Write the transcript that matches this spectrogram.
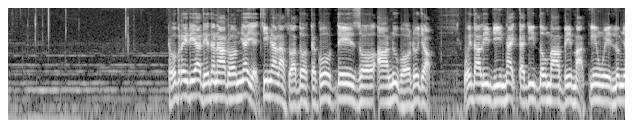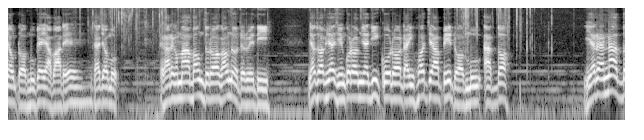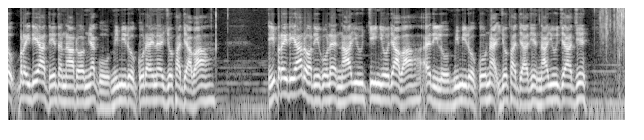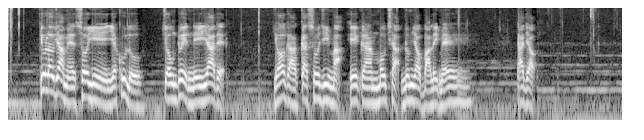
ထိုပရိဒီယဒေသနာတော်မြတ်ရဲ့ကြီးမြတ်လာစွာသောတကောတေဇောအာနုဘော်တို့ကြောင့်ဝေသာလီပြည်၌ကကြီးသုံးပါးဘေးမှကင်းဝေးလွတ်မြောက်တော်မူခဲ့ရပါတယ်။ဒါကြောင့်မို့တရားဓမ္မအပေါင်းသူတော်ကောင်းတို့တွေသည်မြတ်စွာဘုရားရှင်ကိုရောမြတ်ကြီးကိုတော်တိုင်ဟောကြားပေးတော်မူအပ်သောယရဏတုတ်ပရိဒယဒေသနာတော်မြတ်ကိုမိမိတို့ကိုယ်တိုင်လည်းရွတ်ဖတ်ကြပါ ဒီပရိဒယတော်တွေကိုလည်းနာယူကြည်ညိုကြပါအဲ့ဒီလိုမိမိတို့ကိုယ်၌ရွတ်ဖတ်ကြခြင်းနာယူကြခြင်းပြုတ်လောက်ကြမယ်ဆိုရင်ယခုလိုကြုံတွေ့နေရတဲ့ယောဂါကတ်ဆိုးကြီးမှဧကံမုတ်ချလွတ်မြောက်ပါလိမ့်မယ်။ဒါကြောင့်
